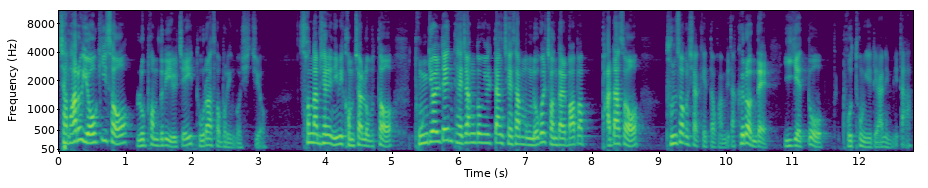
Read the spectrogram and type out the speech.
자 바로 여기서 로펌들이 일제히 돌아서 버린 것이지요. 성남시는 이미 검찰로부터 동결된 대장동 일당 재산 목록을 전달받아서 분석을 시작했다고 합니다. 그런데 이게 또 보통 일이 아닙니다.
